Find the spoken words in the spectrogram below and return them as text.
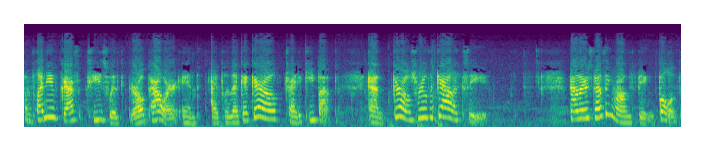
and plenty of graphic tees with girl power and I play like a girl, try to keep up. And girls rule the galaxy. Now, there's nothing wrong with being bold,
